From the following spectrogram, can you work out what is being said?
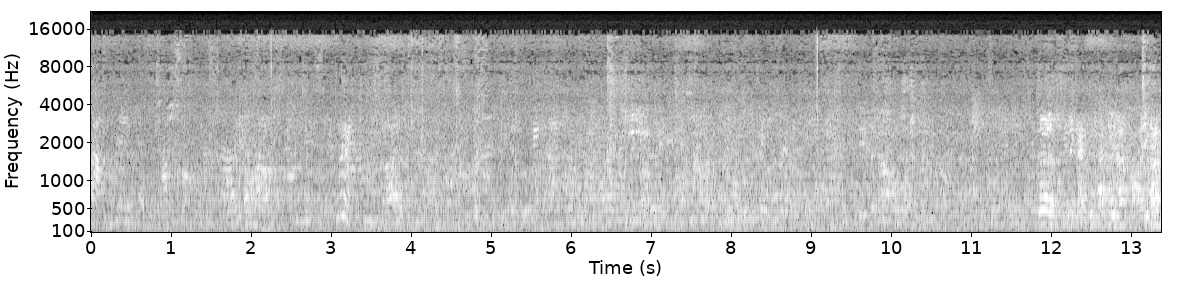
ฝั่งที่ผมทับสองนะคะ เออบรรยากาศคึกคักดีนะสวัสดีครับ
